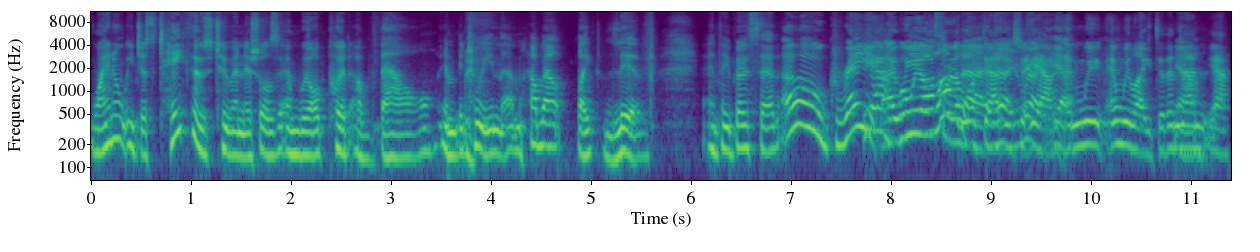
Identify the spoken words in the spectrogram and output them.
why don't we just take those two initials and we'll put a vowel in between them? How about like live? And they both said, "Oh, great!" Yeah, I, well, we, all sort of that. looked at each other, yeah, yeah, and we and we liked it, and yeah. then yeah.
